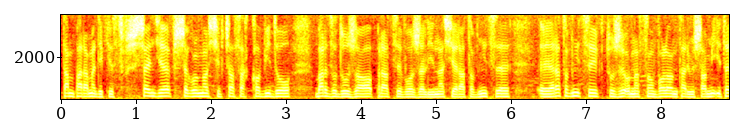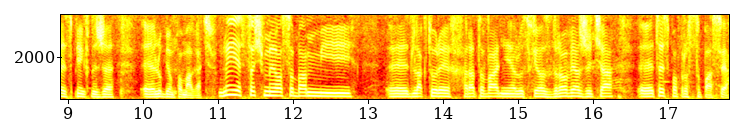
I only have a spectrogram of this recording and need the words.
tam paramedyk jest wszędzie, w szczególności w czasach COVID-u. Bardzo dużo pracy włożyli nasi ratownicy, e, ratownicy, którzy u nas są wolontariuszami i to jest piękne, że e, lubią pomagać. My jesteśmy osobami dla których ratowanie ludzkiego zdrowia, życia e, to jest po prostu pasja.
